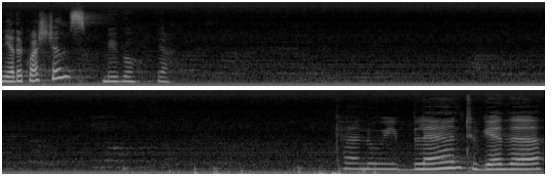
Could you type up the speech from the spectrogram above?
any other questions? မေကိုရ Can we blend together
